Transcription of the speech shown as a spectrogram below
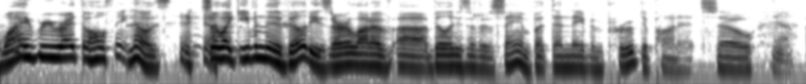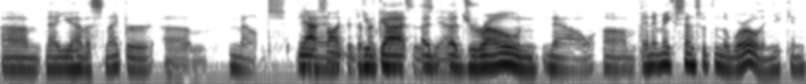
Why rewrite the whole thing? No. It's, So like even the abilities, there are a lot of uh, abilities that are the same, but then they've improved upon it. So Yeah. um, now you have a sniper um, mount. Yeah, I saw, like, the different. You've got classes, a, yeah. a drone now, um, and it makes sense within the world, and you can.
